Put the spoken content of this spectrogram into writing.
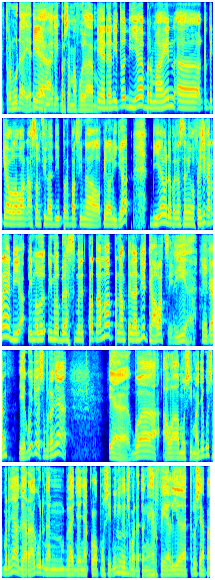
termuda ya di Iya. Premier League bersama Fulham. Ya dan itu dia bermain eh, ketika melawan Aston Villa di perempat final Piala Liga, dia mendapatkan standing ovation karena di lima- 15 menit pertama penampilan dia gawat sih. Iya. Ya kan? Ya gue juga sebenarnya ya gue awal musim aja gue sebenarnya agak ragu dengan belanjanya Klopp musim ini kan Hmm. cuma datang Harvey Elliott terus siapa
